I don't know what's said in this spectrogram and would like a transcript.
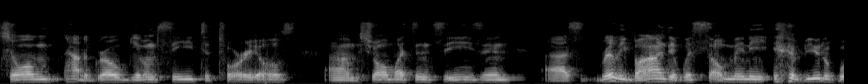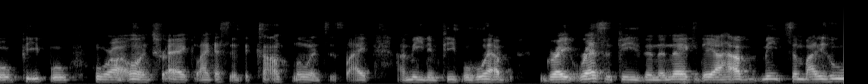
show them how to grow give them seed tutorials um, show them what's in season uh, really bonded with so many beautiful people who are on track. Like I said, the confluence is like I'm meeting people who have great recipes. Then the next day I have meet somebody who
